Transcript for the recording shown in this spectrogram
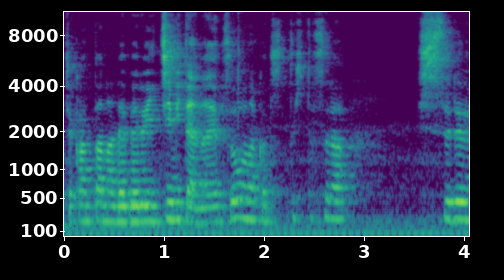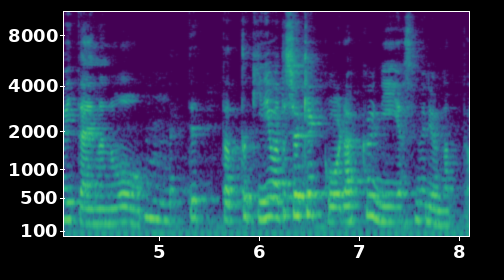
ちゃ簡単なレベル1みたいなやつをなんかずっとひたすらするみたいなのをやってった時に私は結構楽に休めるようになった、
